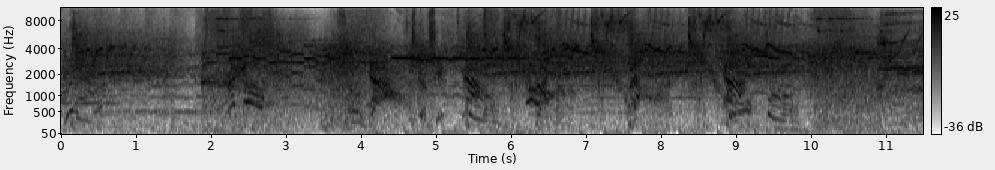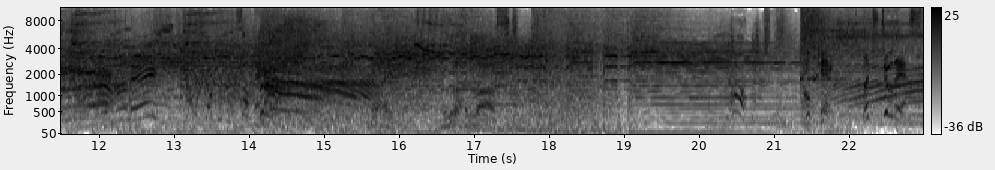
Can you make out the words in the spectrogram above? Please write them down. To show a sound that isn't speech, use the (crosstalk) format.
Here I go! Honey! Show you the results! Okay, let's do this.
